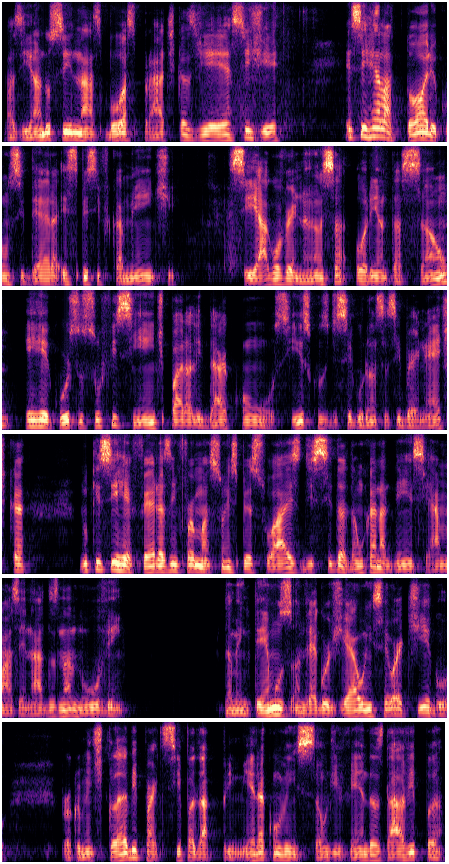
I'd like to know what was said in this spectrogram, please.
baseando-se nas boas práticas de ESG. Esse relatório considera especificamente se há governança, orientação e recurso suficiente para lidar com os riscos de segurança cibernética no que se refere às informações pessoais de cidadão canadense armazenadas na nuvem. Também temos André Gurgel em seu artigo Procurement Club participa da primeira convenção de vendas da Avipan,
